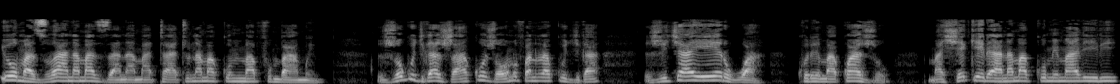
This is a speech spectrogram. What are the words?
iwo mazuva ana mazana matatu namakumi mapfumbamwe. Zvokudya zvako zvaunofanira kudya zvichayerwa kurema kwazvo. Mashekeri ana makumi maviri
